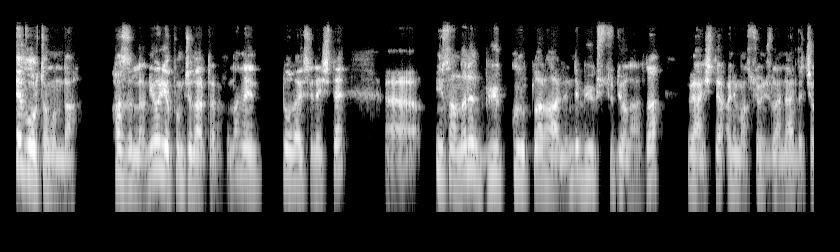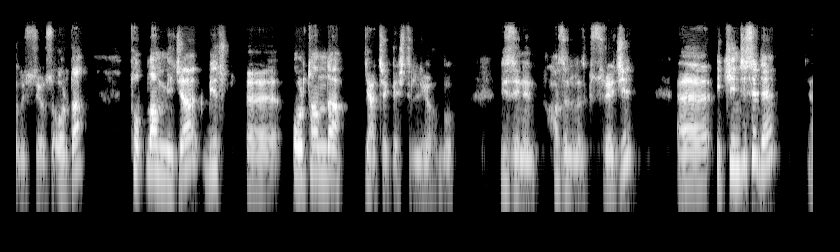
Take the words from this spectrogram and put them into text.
ev ortamında hazırlanıyor yapımcılar tarafından. Hani dolayısıyla işte e, insanların büyük gruplar halinde, büyük stüdyolarda veya işte animasyoncular nerede çalışıyorsa orada toplanmayacağı bir e, ortamda gerçekleştiriliyor bu dizinin hazırlık süreci. E, ikincisi de e,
